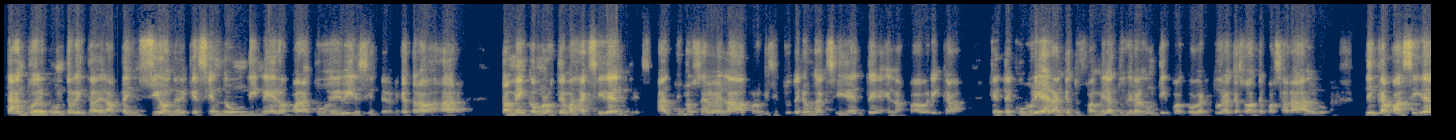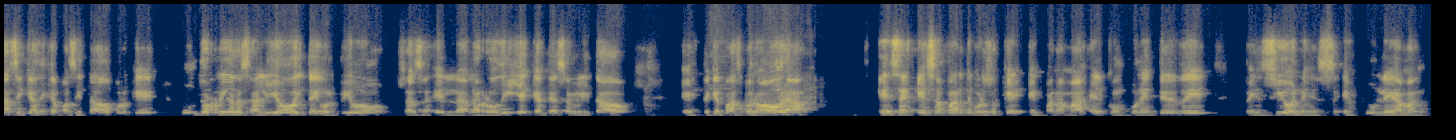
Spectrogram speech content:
Tanto desde el punto de vista de la pensión, de que siendo un dinero para tú vivir sin tener que trabajar, también como los temas de accidentes. Antes no se velaba porque si tú tenías un accidente en la fábrica, que te cubrieran, que tu familia tuviera algún tipo de cobertura, que eso te pasara algo. Discapacidad, si quedas discapacitado porque un tornillo se salió y te golpeó o sea, la, la, rodilla y quedaste deshabilitado, este, ¿qué pasa? Bueno, ahora esa, esa parte, por eso es que en Panamá el componente de pensiones es, le llaman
